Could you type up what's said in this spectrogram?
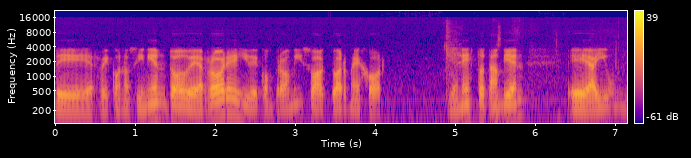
de reconocimiento de errores y de compromiso a actuar mejor. Y en esto también eh, hay un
